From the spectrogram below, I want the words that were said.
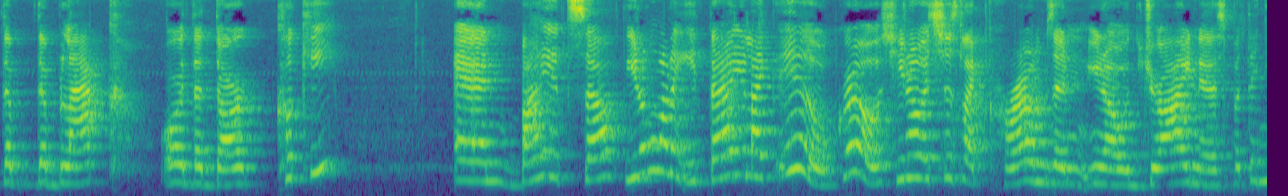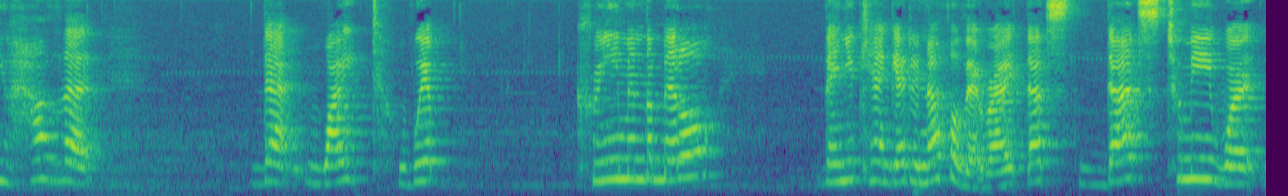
the the black or the dark cookie and by itself you don't want to eat that. You're like ew gross. You know it's just like crumbs and you know dryness but then you have that that white whipped cream in the middle, then you can't get enough of it, right? That's that's to me what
